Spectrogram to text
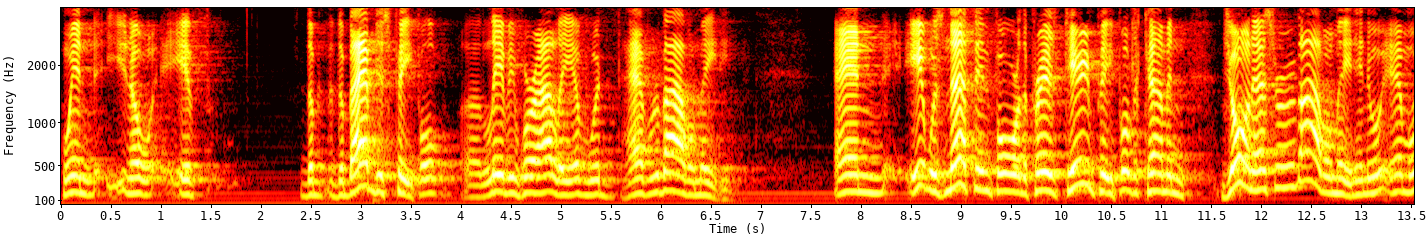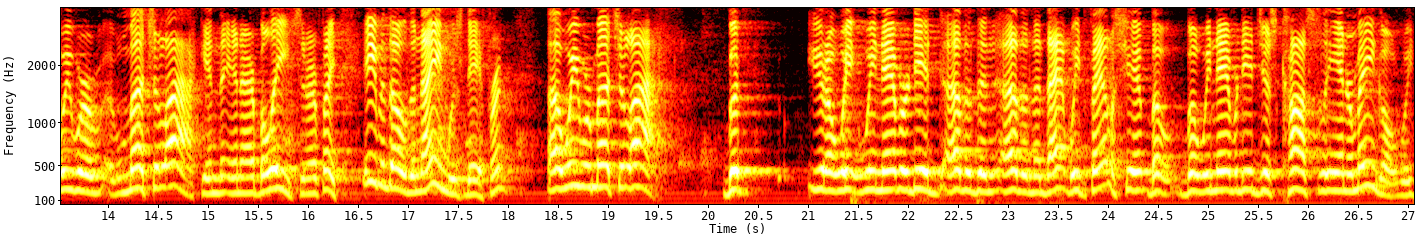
when, you know, if the, the Baptist people uh, living where I live would have revival meeting. And it was nothing for the Presbyterian people to come and join us in a revival meeting. And we were much alike in, the, in our beliefs and our faith. Even though the name was different, uh, we were much alike. But, you know, we, we never did, other than, other than that, we'd fellowship, but, but we never did just constantly intermingle. We,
